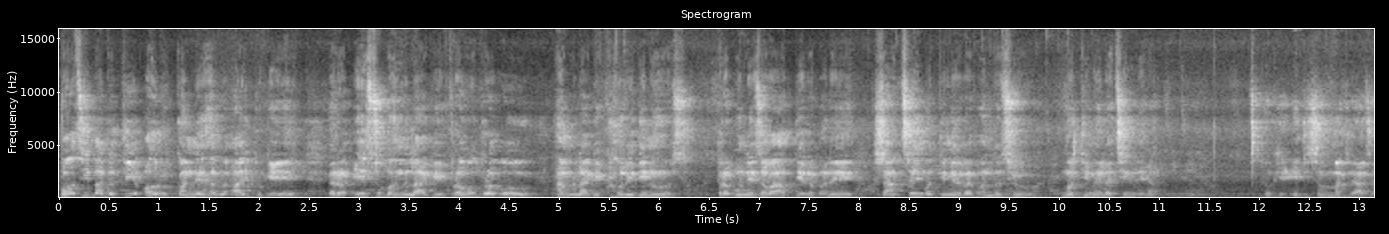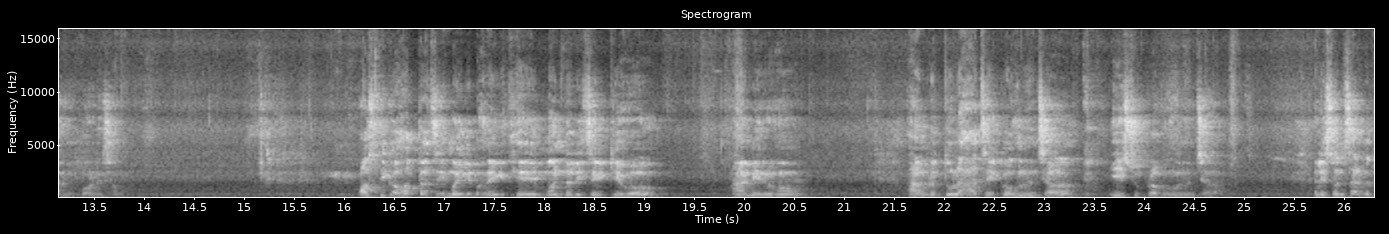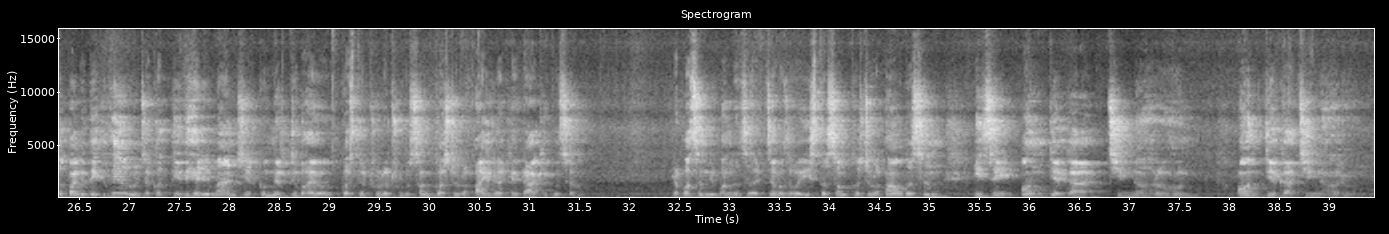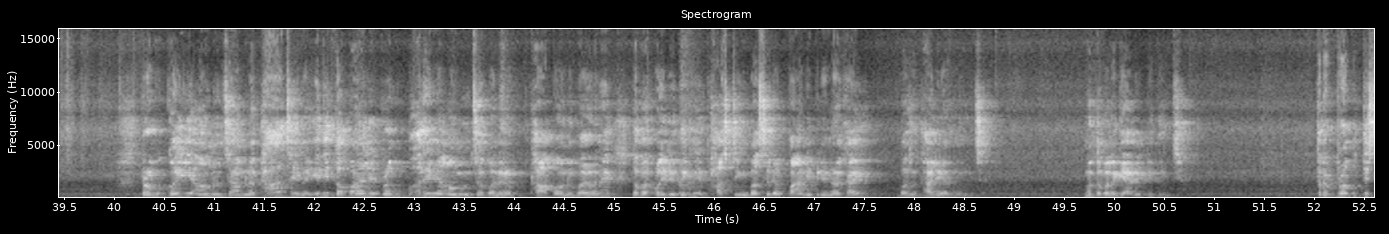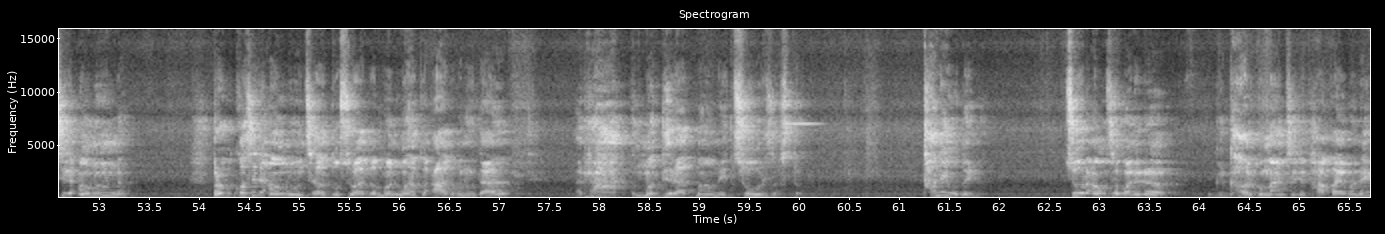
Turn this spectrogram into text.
पछिबाट ती अरू कन्याहरू आइपुगे र यसो भन्नु लागे प्रभु प्रभु हाम्रो लागि खोलिदिनुहोस्। तर उनले जवाब दिएर भने साँच्चै म तिमीहरूलाई भन्दछु म तिमीलाई चिन्दिनँ। ओके यतिसम्म मात्रै आज हामी पढ्नेछौँ। अस्तिको हप्ता चाहिँ मैले भनेको थिएँ मण्डली चाहिँ के हो? हामीहरू हौँ। हाम्रो दुलहा चाहिँ को हुनुहुन्छ? यीशु प्रभु हुनुहुन्छ। अहिले संसारमा तपाईँले देख्दै हुनुहुन्छ कति धेरै मान्छेहरूको मृत्यु भयो कस्तो ठुलो ठुलो सङ्कष्टहरू आइराखे राखेको छ। र वचन नै भन्दछ जब जब यस्ता सङ्कष्टहरू आउँदछन् यी चाहिँ अन्त्यका चिन्हहरू हुन् अन्त्यका चिन्हहरू। प्रभु कहिले आउनुहुन्छ हामीलाई थाहा छैन। यदि तपाईँले प्रभु भरे नै आउनुहुन्छ भनेर थाहा पाउनुभयो भने तपाईँ अहिलेदेखि नै फास्टिङ बसेर पानी पनि नखाइ बस्न थालिहाल्नुहुन्छ। म तपाईँलाई ग्यारेन्टी दिन्छु। तर प्रभु त्यसरी आउनुहुन्न। प्रभु कसरी आउनुहुन्छ? दोस्रो आगमन उहाँको आगमन हुँदा रात मध्यरातमा आउने चोर जस्तो। थाहा नै हुँदैन। चोर आउँछ भनेर घरको मान्छेले थाहा पायो भने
